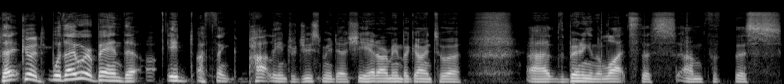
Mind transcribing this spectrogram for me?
They, good. Well, they were a band that Ed, I think, partly introduced me to. Shihad. I remember going to a uh, the Burning in the Lights. This um th- this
